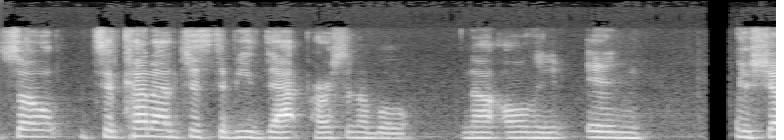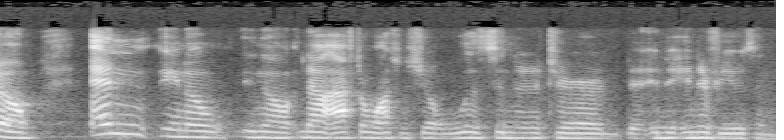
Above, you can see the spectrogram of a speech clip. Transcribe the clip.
so to kind of just to be that personable, not only in the show and you know, you know, now after watching, she'll listen to her in the interviews, and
